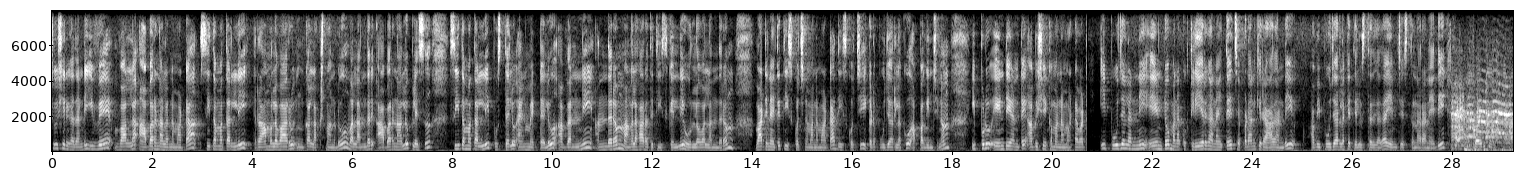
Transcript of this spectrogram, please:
చూసిరు కదండి ఇవే వాళ్ళ ఆభరణాలు అన్నమాట సీతమ్మ తల్లి రాముల వారు ఇంకా లక్ష్మణుడు వాళ్ళందరి ఆభరణాలు ప్లస్ సీతమ్మ తల్లి పుస్తెలు అండ్ మెట్టెలు అవన్నీ అందరం మంగళహారతి తీసుకెళ్ళి ఊర్లో వాళ్ళందరం వాటిని అయితే తీసుకొచ్చినాం అన్నమాట తీసుకొచ్చి ఇక్కడ పూజారులకు అప్పగించినాం. ఇప్పుడు ఏంటి అంటే అభిషేకం అన్నమాట ఈ పూజలన్నీ ఏంటో మనకు క్లియర్గానైతే చెప్పడానికి రాదండి. అవి పూజారులకే తెలుస్తుంది కదా ఏం చేస్తున్నారు అనేది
